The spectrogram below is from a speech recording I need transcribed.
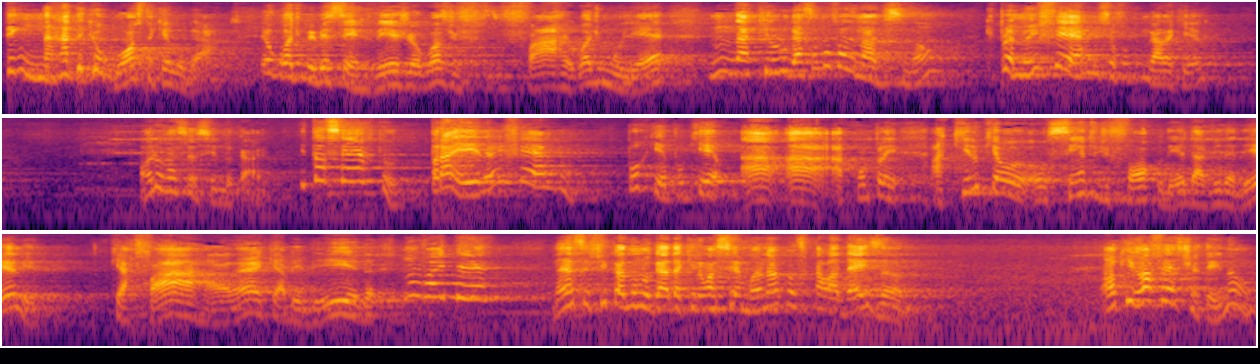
Tem nada que eu gosto naquele lugar. Eu gosto de beber cerveja, eu gosto de farra, eu gosto de mulher. Naquele lugar você não vai fazer nada disso, não. Que para mim é um inferno se eu for para um lugar daquele. Olha o raciocínio do cara. E tá certo. Para ele é um inferno. Por quê? Porque a, a, a, aquilo que é o, o, centro de foco dele, da vida dele, que é a farra, né, que é a bebida, não vai ter. Né? Você fica num lugar daquele uma semana, você ficar lá 10 anos. Aqui uma festa tem, não.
